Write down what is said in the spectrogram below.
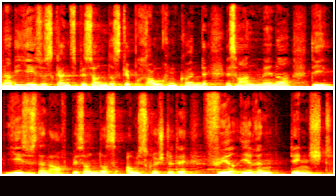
Männer, die Jesus ganz besonders gebrauchen konnte. Es waren Männer, die Jesus dann auch besonders ausrüstete für ihren Dienst.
